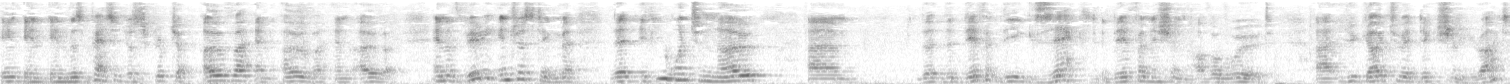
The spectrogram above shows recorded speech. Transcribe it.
in, in, in this passage of scripture over and over and over. And it's very interesting that, that if you want to know um, the, the, defi- the exact definition of a word, uh, you go to a dictionary, right?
